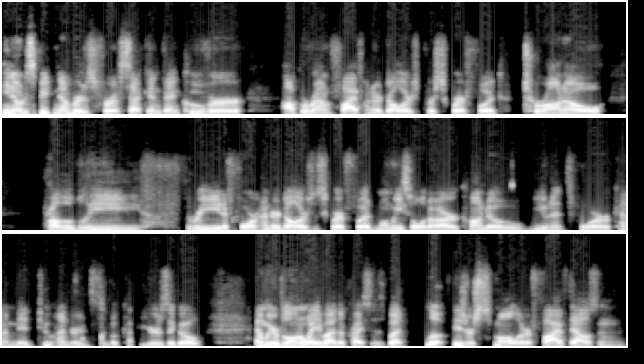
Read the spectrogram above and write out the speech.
You know, to speak numbers for a second, Vancouver up around $500 per square foot, Toronto probably three to four hundred dollars a square foot when we sold our condo units for kind of mid two hundreds of a couple years ago, and we were blown away by the prices. But look, these are smaller 5,000,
